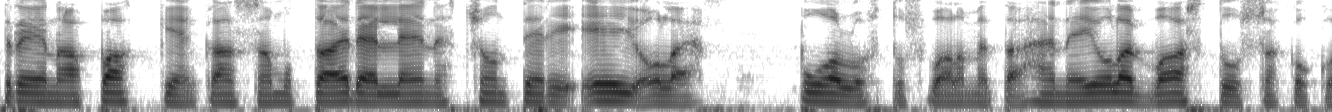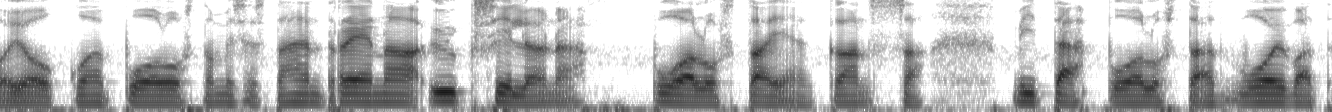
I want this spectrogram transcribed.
treenaa pakkien kanssa, mutta edelleen John Terry ei ole puolustusvalmentaja. Hän ei ole vastuussa koko joukkueen puolustamisesta. Hän treenaa yksilönä puolustajien kanssa, mitä puolustajat voivat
